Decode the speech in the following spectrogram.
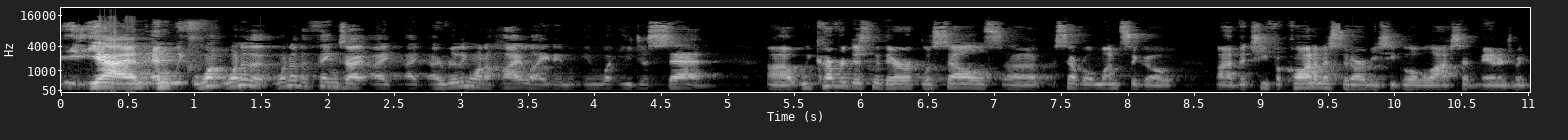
yeah, and, and one of the one of the things I, I, I really want to highlight in, in what you just said, uh, we covered this with Eric Lascelles uh, several months ago, uh, the chief economist at RBC Global Asset Management,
